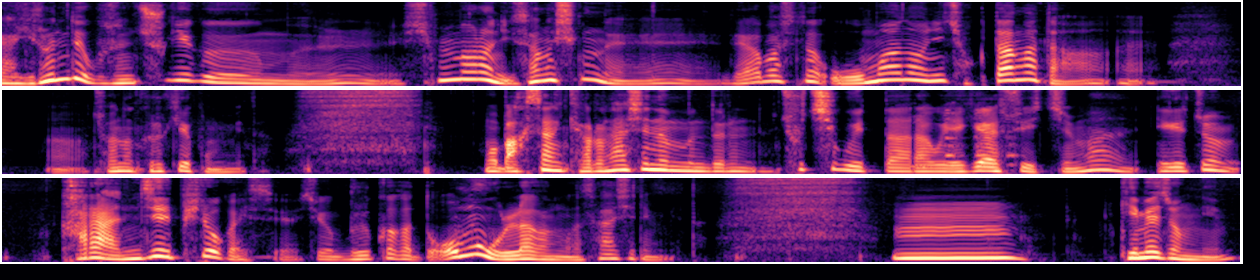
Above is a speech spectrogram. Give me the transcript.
야 이런데 무슨 축의금을 10만 원 이상씩 내. 내가 봤을 때 5만 원이 적당하다. 예. 어, 저는 그렇게 봅니다. 뭐 막상 결혼하시는 분들은 초치고 있다라고 얘기할 수 있지만 이게 좀 가라앉을 필요가 있어요. 지금 물가가 너무 올라간 건 사실입니다. 음, 김혜정님.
